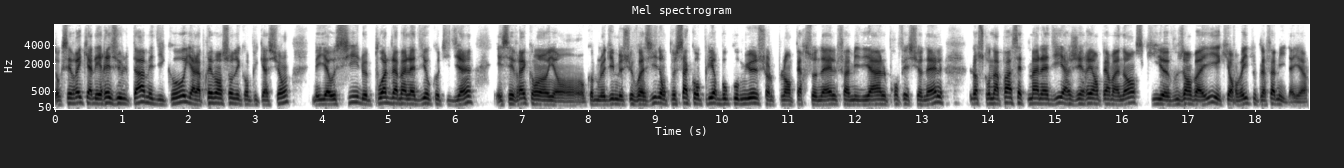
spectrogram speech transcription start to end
Donc c'est vrai qu'il y a les résultats médicaux, il y a la prévention des complications, mais il y a aussi le poids de la maladie au quotidien. Et c'est vrai qu'on, comme le dit Monsieur Voisine, on peut s'accomplir beaucoup mieux sur le plan personnel, familial, professionnel, lorsqu'on n'a pas cette maladie à gérer en permanence qui euh, vous envahit et qui envahit toute la famille d'ailleurs.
